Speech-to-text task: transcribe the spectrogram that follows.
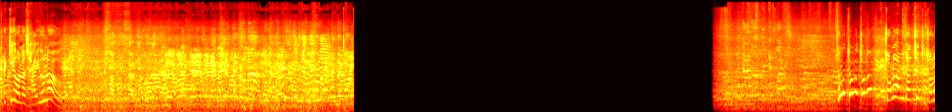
এটা কি হলো? সাই হলো? চলো চলো চলো। চলো আমি যাচ্ছি চলো।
